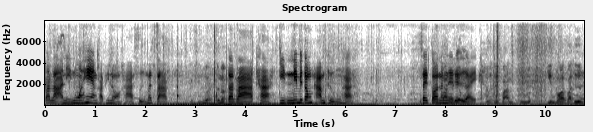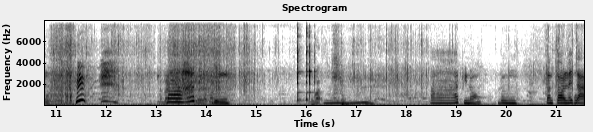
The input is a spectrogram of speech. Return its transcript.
ปลาร้าหนีนัวแห้งค่ะ พี่น้องค่ะซื้อมาจาก ตลาดค่ะ กินนี่ไม่ต้องถามถึงค่ะ ใส่ตอนน้ำเนยเอื่อยเดี๋ยวได้ปานกินรอดบาเดือนหมดๆบ้าดยิงว่าบ้าดพี่น้องเบึงตอนตอนๆเลยจ้ะ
